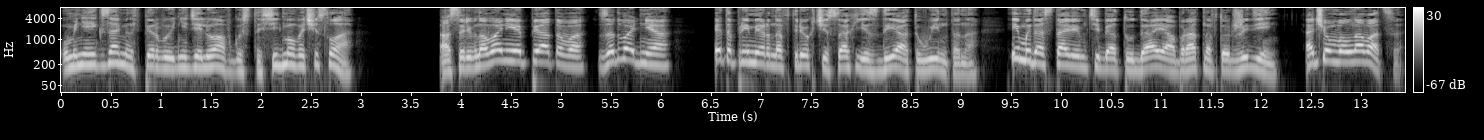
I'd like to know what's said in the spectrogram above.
у меня экзамен в первую неделю августа, седьмого числа. А соревнование пятого, за два дня. Это примерно в трех часах езды от Уинтона. И мы доставим тебя туда и обратно в тот же день. О чем волноваться?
